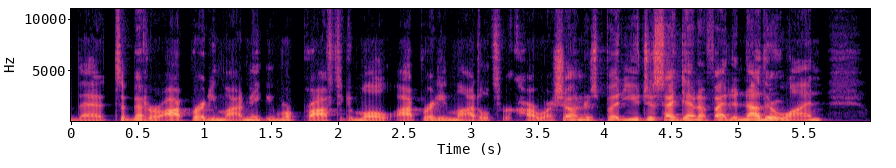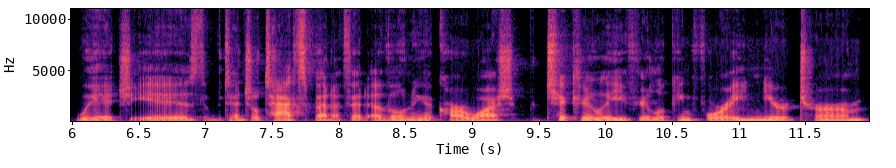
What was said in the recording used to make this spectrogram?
that's a better operating model, maybe more profitable operating model for car wash owners. But you just identified another one, which is the potential tax benefit of owning a car wash, particularly if you're looking for a near term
